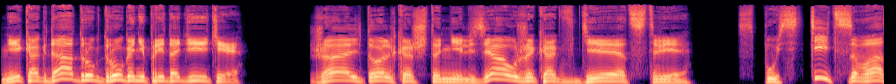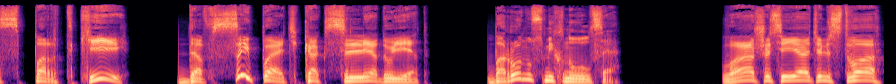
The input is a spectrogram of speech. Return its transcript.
Никогда друг друга не предадите! Жаль только, что нельзя уже как в детстве. Спустить с вас портки, да всыпать как следует!» Барон усмехнулся. «Ваше сиятельство,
